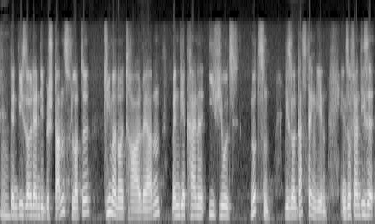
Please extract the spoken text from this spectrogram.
Ja. Denn wie soll denn die Bestandsflotte klimaneutral werden, wenn wir keine E-Fuels nutzen? Wie soll das denn gehen? Insofern diese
